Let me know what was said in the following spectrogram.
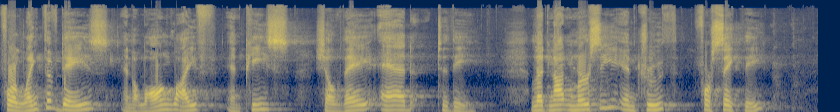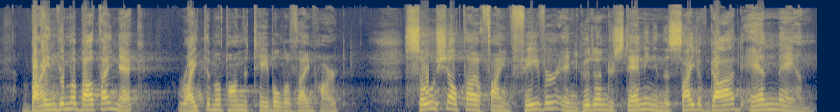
For length of days and a long life and peace shall they add to thee. Let not mercy and truth forsake thee. Bind them about thy neck, write them upon the table of thine heart. So shalt thou find favor and good understanding in the sight of God and man.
